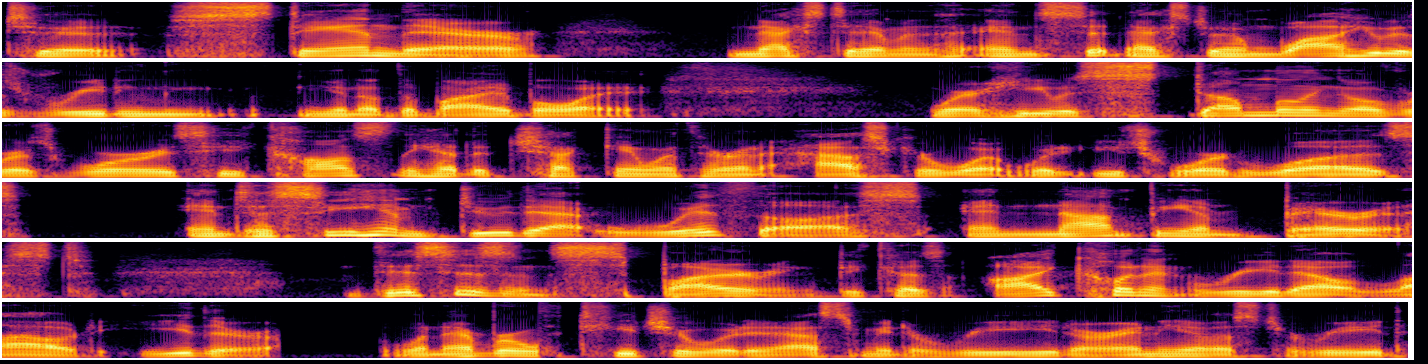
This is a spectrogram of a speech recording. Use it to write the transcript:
to stand there next to him and, and sit next to him while he was reading, you know, the Bible, where he was stumbling over his words. He constantly had to check in with her and ask her what, what each word was. And to see him do that with us and not be embarrassed, this is inspiring because I couldn't read out loud either. Whenever the teacher would ask me to read or any of us to read,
